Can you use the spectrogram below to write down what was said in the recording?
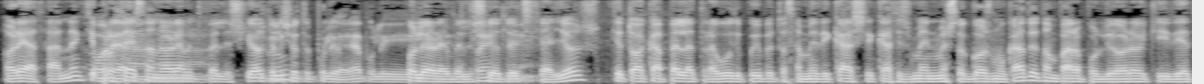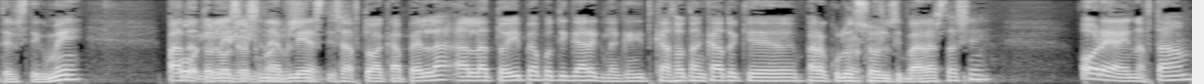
Ωραία θα είναι. Και Ωραία. προχθές ήταν ωραία με τη Βελεσιώτου. Βελεσιώτου, πολύ ωραία. Πολύ, Πολύ ωραία η Βελεσιώτου και- έτσι κι αλλιώς. Και το ακαπέλα τραγούδι που είπε το θα με δικάσει καθισμένη μέσα στον κόσμο κάτω ήταν πάρα πολύ ωραίο και ιδιαίτερη στιγμή. Πάντα Όλη, το λέει όλη, σε όλη συναυλία παρουσία. της αυτό ακαπέλα, αλλά το είπε από την καρέκλα. Γιατί καθόταν κάτω και παρακολούθησε όλη την παράσταση. Ωραία είναι αυτά,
